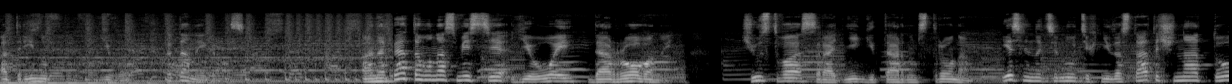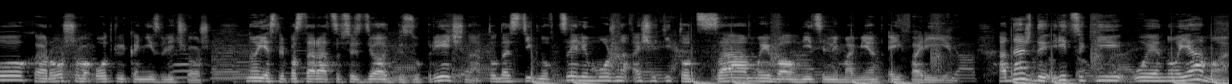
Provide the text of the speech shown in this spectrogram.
отринув его, когда наигрался. А на пятом у нас месте Йой Дарованный. Чувства сродни гитарным струнам. Если натянуть их недостаточно, то хорошего отклика не извлечешь. Но если постараться все сделать безупречно, то достигнув цели, можно ощутить тот самый волнительный момент эйфории. Однажды Рицуки Уэнояма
